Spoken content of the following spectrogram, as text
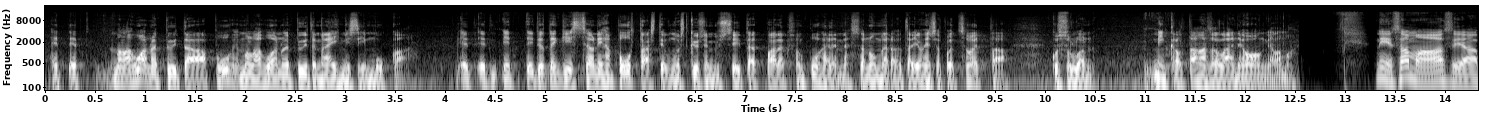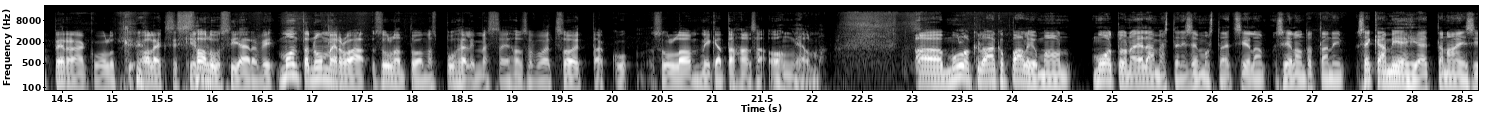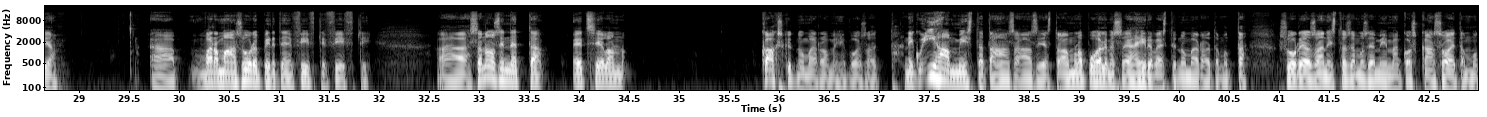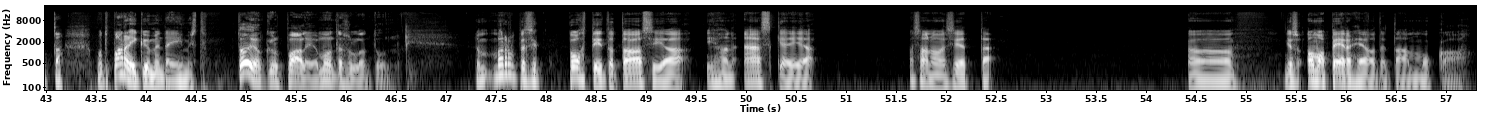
Et, et, me ollaan huonoja pyytää apua ja me ollaan huonoja pyytämään ihmisiä mukaan. Et, et, et, et jotenkin se on ihan puhtaasti mun mielestä kysymys siitä, että paljonko on puhelimessa numeroita, joihin sä voit soittaa, kun sulla on minkä tahansa lainen ongelma. Niin, samaa asiaa peräänkuulutti Aleksis Salusjärvi. Monta numeroa sulla on Tuomas puhelimessa, johon sä voit soittaa, kun sulla on mikä tahansa ongelma. Uh, mulla on kyllä aika paljon. Mä oon muotoina elämästäni semmoista, että siellä, siellä on tota, niin sekä miehiä että naisia. Uh, varmaan suurin piirtein 50-50. Uh, sanoisin, että, että siellä on 20 numeroa, mihin voi soittaa. Niin kuin ihan mistä tahansa asiasta. On mulla puhelimessa ihan hirveästi numeroita, mutta suuri osa niistä on semmoisia, mihin mä en koskaan soita, mutta, mutta parikymmentä ihmistä. Toi on kyllä paljon. Monta sulla on tunne? No, mä rupesin pohtimaan tota asiaa ihan äsken ja mä sanoisin, että öö, jos oma perhe otetaan mukaan,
